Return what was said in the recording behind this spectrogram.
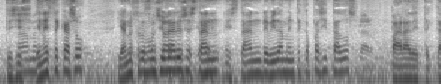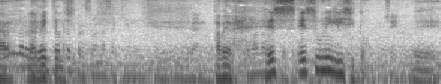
Entonces en este caso ya nuestros funcionarios están, están debidamente capacitados para detectar las víctimas. personas aquí en, A ver, es, es un ilícito. eh,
